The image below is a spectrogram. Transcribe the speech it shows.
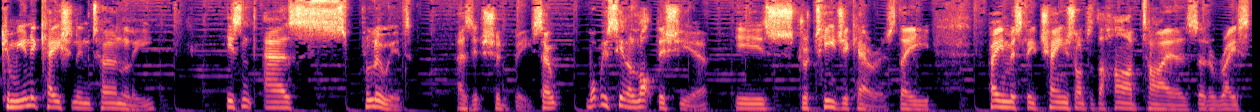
communication internally isn't as fluid as it should be. So what we've seen a lot this year is strategic errors. They famously changed onto the hard tires at a race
